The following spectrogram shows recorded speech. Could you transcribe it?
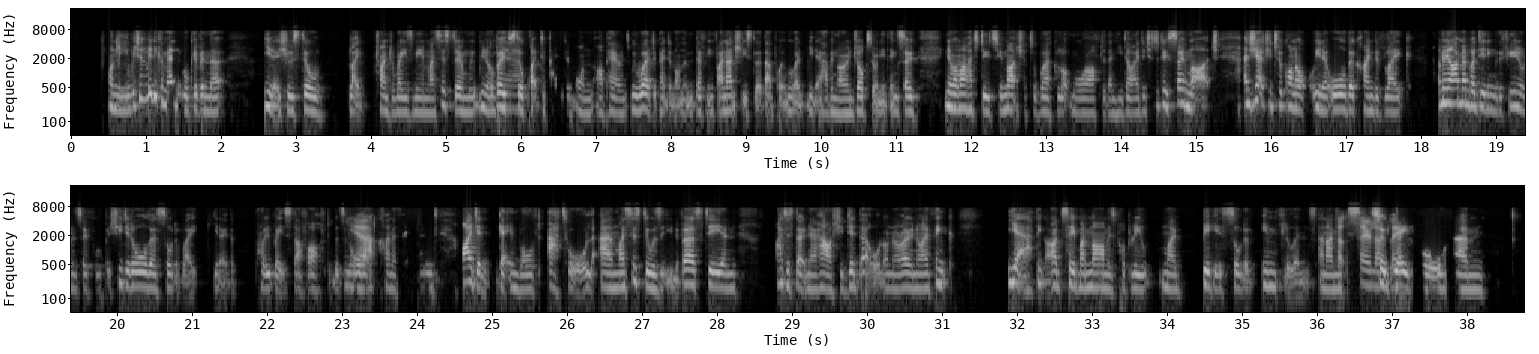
on me, which is really commendable given that, you know, she was still like trying to raise me and my sister and we you know both yeah. still quite dependent on our parents. We were dependent on them definitely financially still at that point. We weren't you know having our own jobs or anything. So you know my mum had to do too much had to work a lot more after then he died and she had to do so much. And she actually took on you know all the kind of like i mean i remember dealing with the funeral and so forth but she did all the sort of like you know the probate stuff afterwards and yeah. all that kind of thing. And i didn't get involved at all. And my sister was at university and i just don't know how she did that all on her own. And i think yeah, I think I'd say my mom is probably my biggest sort of influence, and I'm so, so, grateful. Um,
